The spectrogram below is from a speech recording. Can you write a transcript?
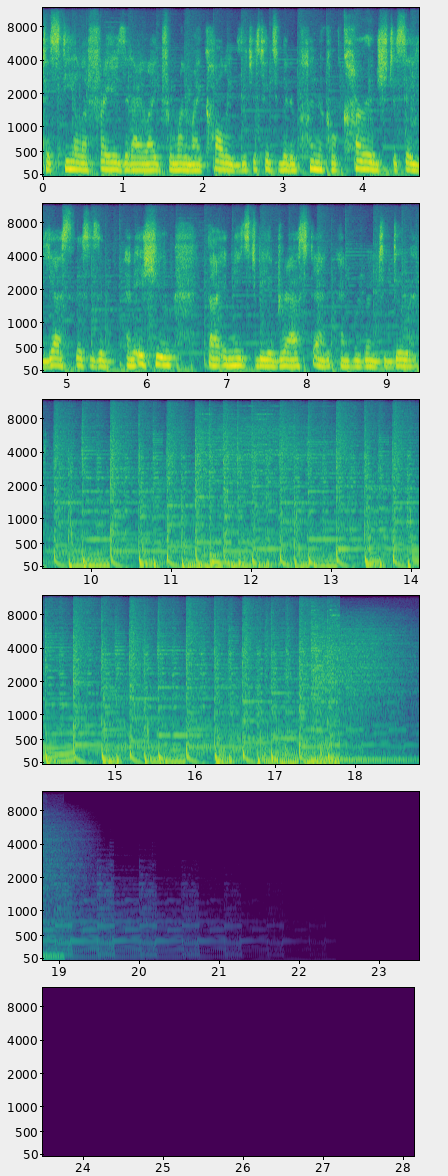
To steal a phrase that I like from one of my colleagues, it just takes a bit of clinical courage to say, yes, this is a, an issue, uh, it needs to be addressed, and, and we're going to do it.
